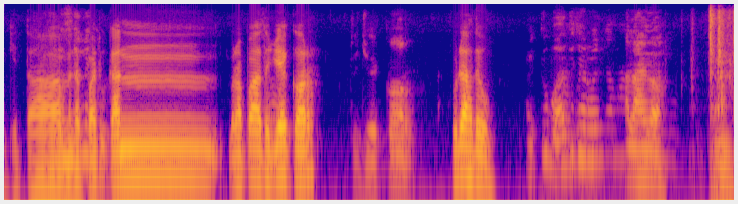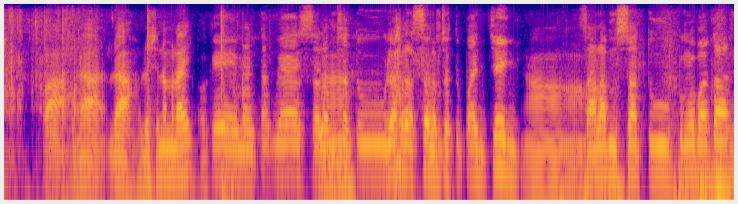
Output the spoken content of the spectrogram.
Kita mendapatkan berapa? Tujuh ekor. Tujuh ekor. Udah tuh. Itu bantu cara Alah enggak. Wah, nah, udah, udah senang mulai. Oke, mantap guys. Salam Nah. satu laras, salam satu pancing. Nah, Salam satu pengobatan.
